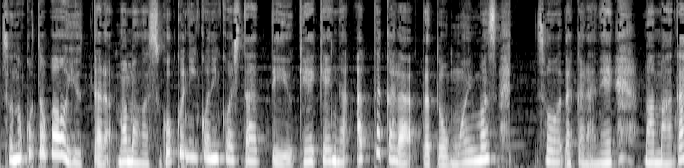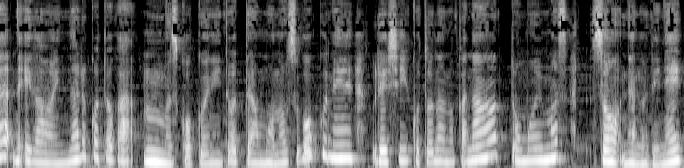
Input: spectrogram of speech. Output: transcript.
その言葉を言ったら、ママがすごくニコニコしたっていう経験があったからだと思います。そうだからねママが笑顔になることが、うん、息子くんにとってはものすごくね嬉しいことなのかなと思います。そうなのでね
